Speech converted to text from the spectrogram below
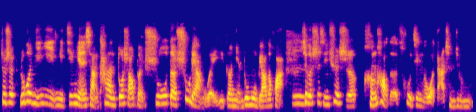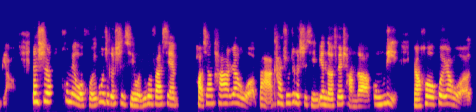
就是如果你以你今年想看多少本书的数量为一个年度目标的话，这个事情确实很好的促进了我达成这个目标。但是后面我回顾这个事情，我就会发现。好像它让我把看书这个事情变得非常的功利，然后会让我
